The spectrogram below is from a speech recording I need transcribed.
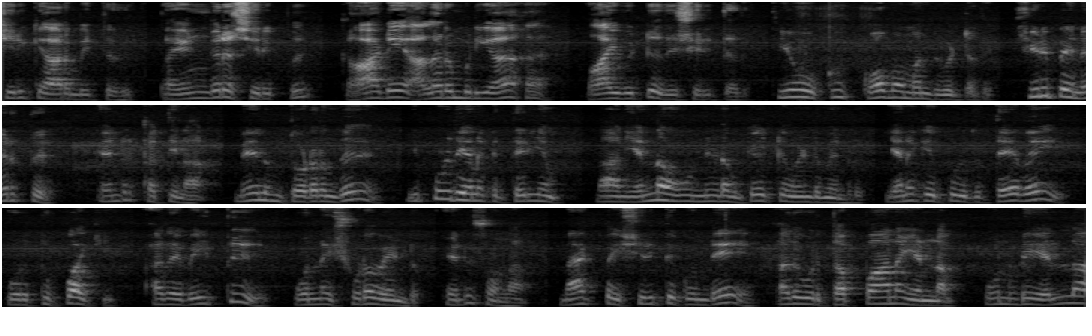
சிரிக்க ஆரம்பித்தது. பயங்கர சிரிப்பு. காடே அலறும்படியாக வாய்விட்டு அது சிரித்தது. தியோவுக்கு கோபம் வந்து விட்டது சிரிப்பை நிறுத்து. என்று கத்தினான். மேலும் தொடர்ந்து இப்பொழுது எனக்கு தெரியும் நான் என்ன உன்னிடம் கேட்க வேண்டும் என்று. எனக்கு இப்பொழுது தேவை ஒரு துப்பாக்கி. அதை வைத்து உன்னை சுட வேண்டும் என்று சொன்னான். மேக்பை சிரித்து கொண்டே அது ஒரு தப்பான எண்ணம். உன்னுடைய எல்லா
